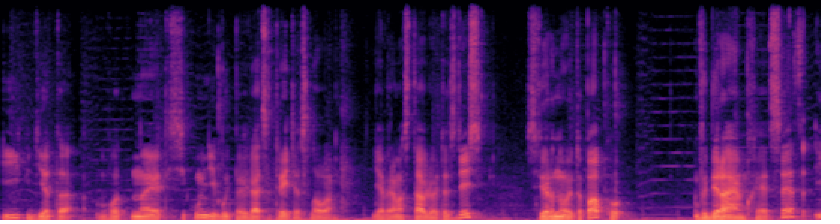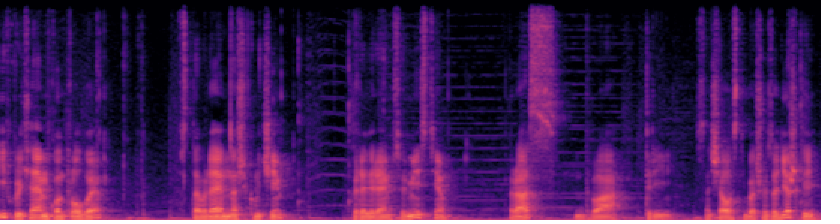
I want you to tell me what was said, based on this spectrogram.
И где-то вот на этой секунде будет появляться третье слово. Я прям оставлю это здесь, сверну эту папку, выбираем Headset и включаем Ctrl-V, вставляем наши ключи, проверяем все вместе. Раз, два, три. Сначала с небольшой задержкой,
